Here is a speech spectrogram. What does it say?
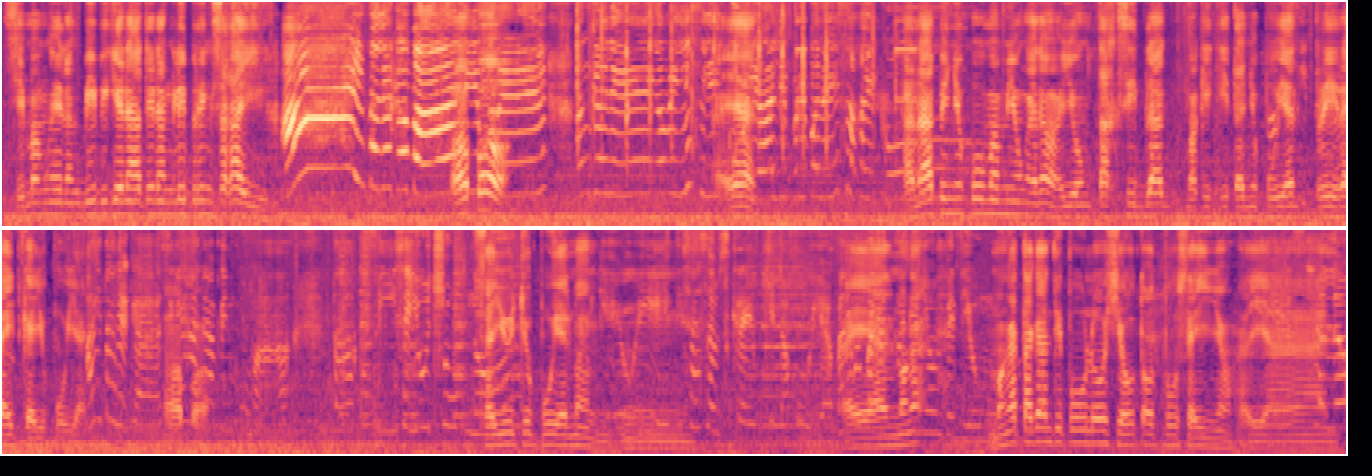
Si Ma'am ngayon ang bibigyan natin ng libreng sakay. Ay! Talaga ba? Opo. Libre! Ang galing! Amazing! Ayan. Kuya, libre pala yung sakay ko. Hanapin nyo po ma'am yung ano, yung taxi vlog. Makikita nyo po yan. Free ride kayo po yan. Ay, talaga? Sige, Opo. hanapin YouTube, no? Sa YouTube po yan ma'am. Okay, wait. Mm. Isa-subscribe kita, kuya. Para Ayan, mga- yung video mo. Mga taga Antipulo, shoutout po sa inyo. Yes. Ayan. Hello,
